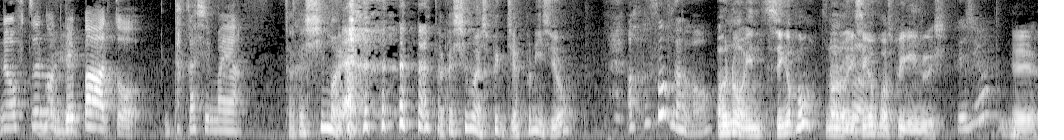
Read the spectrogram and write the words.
でも普通のデパート高島屋 Takashima. Takashima speak Japanese, yo. あそうなの Oh no, in Singapore? No, no, in Singapore. Singapore speak English. でしょ Yeah, yeah.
